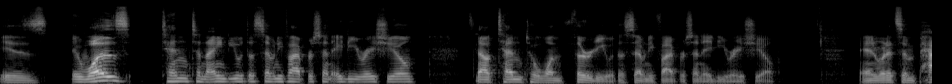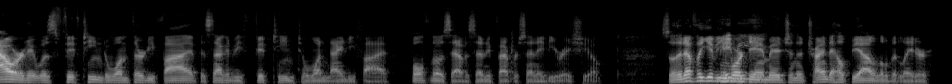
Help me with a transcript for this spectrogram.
is it was 10 to 90 with a 75% AD ratio. It's now 10 to 130 with a 75% AD ratio. And when it's empowered, it was 15 to 135. It's not going to be 15 to 195. Both of those have a 75% AD ratio. So they definitely give you more damage, and they're trying to help you out a little bit later.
